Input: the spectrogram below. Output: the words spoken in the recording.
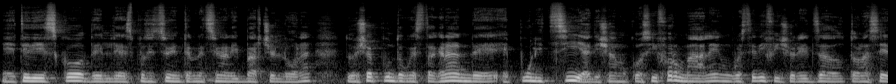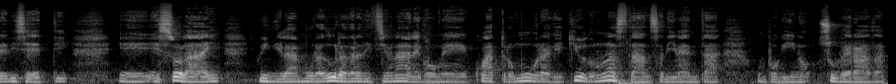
eh, tedesco delle esposizioni internazionali di Barcellona, dove c'è appunto questa grande pulizia, diciamo così, formale, con questo edificio realizzato tutta una serie di setti eh, e solai, quindi la muratura tradizionale come quattro mura che chiudono una stanza diventa un pochino superata.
